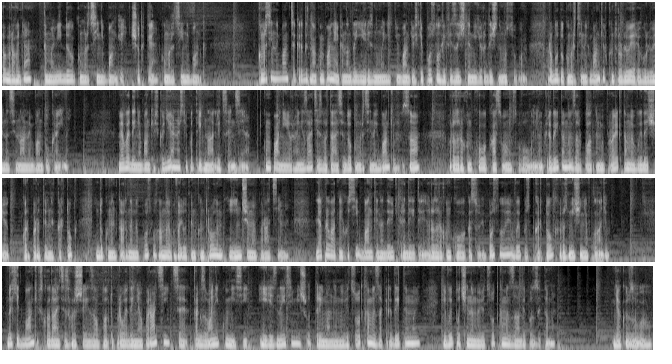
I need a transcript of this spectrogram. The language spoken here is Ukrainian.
Доброго дня. Тема відео комерційні банки. Що таке комерційний банк? Комерційний банк це кредитна компанія, яка надає різноманітні банківські послуги фізичним і юридичним особам. Роботу комерційних банків контролює і регулює Національний банк України. Для ведення банківської діяльності потрібна ліцензія. Компанії і організації звертаються до комерційних банків за розрахунково-касовим обслуговуванням, кредитами, зарплатними проектами, видачею корпоративних карток, документарними послугами, валютним контролем і іншими операціями. Для приватних осіб банки надають кредити, розрахунково-касові послуги, випуск карток, розміщення вкладів. Дохід банків складається з грошей за оплату проведення операцій, це так звані комісії, і різниці між отриманими відсотками за кредитами і виплаченими відсотками за депозитами. Дякую за увагу.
